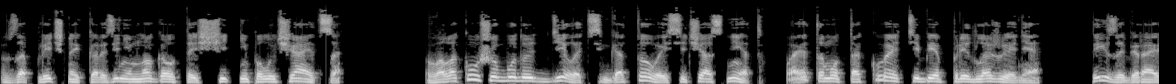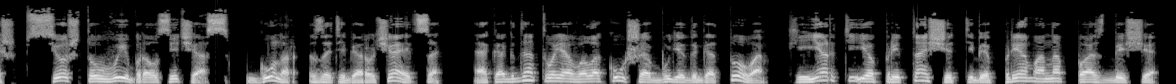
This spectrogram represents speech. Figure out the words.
в заплечной корзине много утащить не получается. Волокушу будут делать, готовой сейчас нет, поэтому такое тебе предложение. Ты забираешь все, что выбрал сейчас. Гуннар за тебя ручается, а когда твоя волокуша будет готова, Хиярти ее притащит тебе прямо на пастбище.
